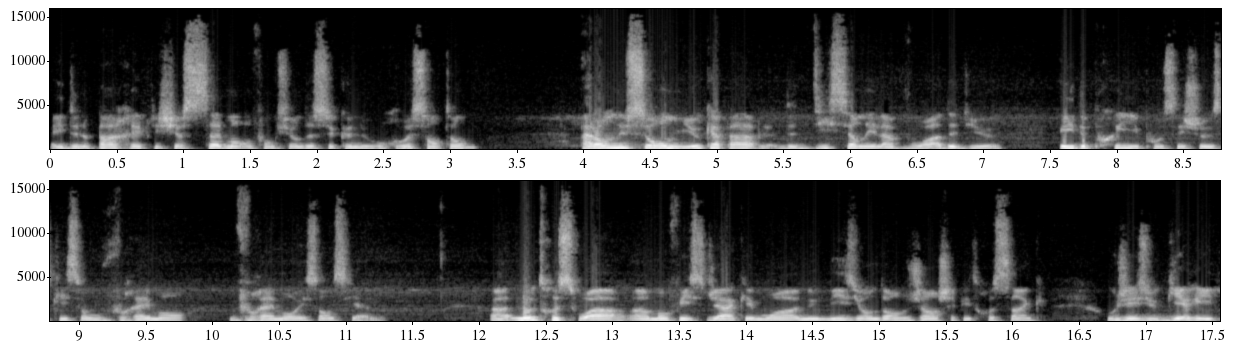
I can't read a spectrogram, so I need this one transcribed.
et de ne pas réfléchir seulement en fonction de ce que nous ressentons, alors nous serons mieux capables de discerner la voix de Dieu et de prier pour ces choses qui sont vraiment, vraiment essentielles. Euh, l'autre soir, mon fils Jack et moi, nous lisions dans Jean chapitre 5, où Jésus guérit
